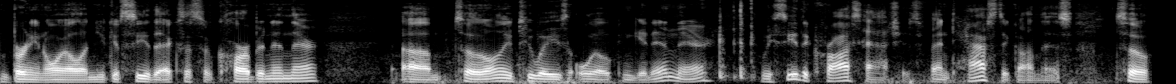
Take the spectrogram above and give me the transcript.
burning oil. And you can see the excess of carbon in there. Um, so the only two ways oil can get in there. We see the crosshatch is fantastic on this. So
